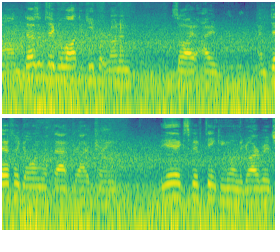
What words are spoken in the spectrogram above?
Um, doesn't take a lot to keep it running. So I, I am definitely going with that drivetrain. The AX15 can go in the garbage.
